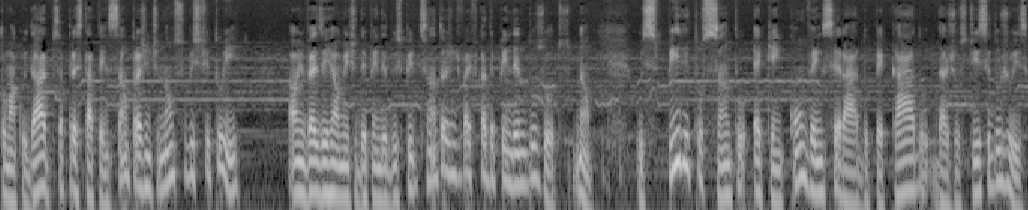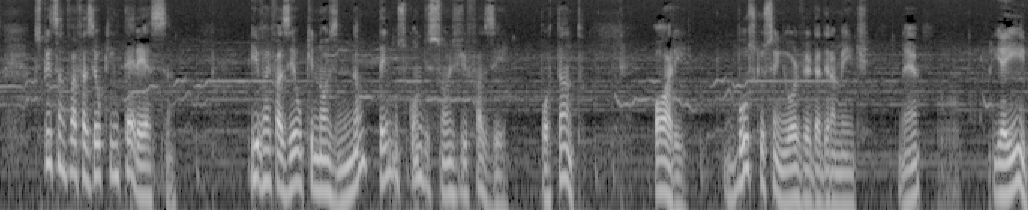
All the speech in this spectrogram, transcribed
tomar cuidado, precisa prestar atenção para a gente não substituir. Ao invés de realmente depender do Espírito Santo, a gente vai ficar dependendo dos outros. Não. O Espírito Santo é quem convencerá do pecado, da justiça e do juízo. O Espírito Santo vai fazer o que interessa e vai fazer o que nós não temos condições de fazer. Portanto, ore, busque o Senhor verdadeiramente, né? E aí,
